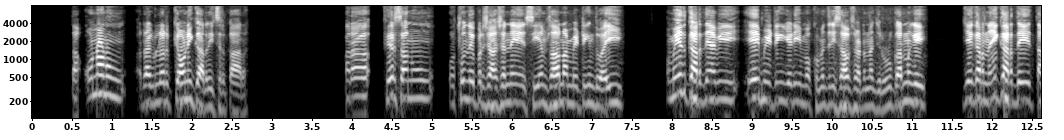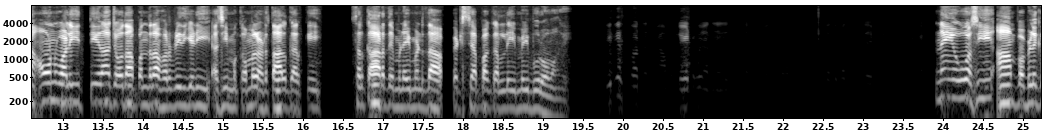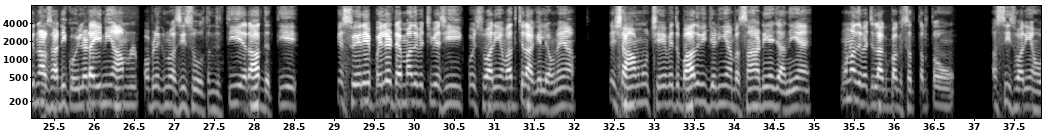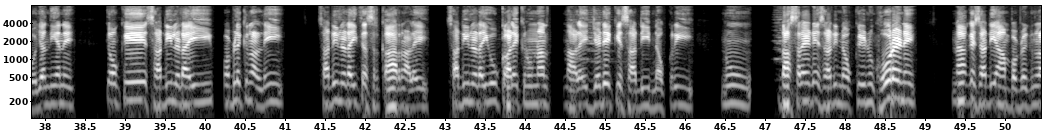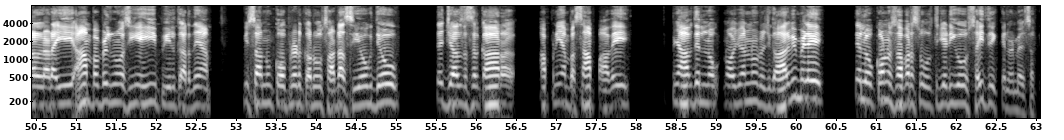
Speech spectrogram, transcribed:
ਤਾਂ ਉਹਨਾਂ ਨੂੰ ਰੈਗੂਲਰ ਕਿਉਂ ਨਹੀਂ ਕਰ ਰਹੀ ਸਰਕਾਰ? ਪਰ ਫਿਰ ਸਾਨੂੰ ਉੱਥੋਂ ਦੇ ਪ੍ਰਸ਼ਾਸਨ ਨੇ ਸੀਐਮ ਸਾਹਿਬ ਨਾਲ ਮੀਟਿੰਗ ਦਵਾਈ। ਉਮੀਦ ਕਰਦੇ ਹਾਂ ਵੀ ਇਹ ਮੀਟਿੰਗ ਜਿਹੜੀ ਮੁੱਖ ਮੰਤਰੀ ਸਾਹਿਬ ਸਾਡੇ ਨਾਲ ਜ਼ਰੂਰ ਕਰਨਗੇ। ਜੇਕਰ ਨਹੀਂ ਕਰਦੇ ਤਾਂ ਆਉਣ ਵਾਲੀ 13 14 15 ਫਰਵਰੀ ਦੀ ਜਿਹੜੀ ਅਸੀਂ ਮੁਕੰਮਲ ਹੜਤਾਲ ਕਰਕੇ ਸਰਕਾਰ ਤੇ ਮੈਨੇਜਮੈਂਟ ਦਾ ਪਿੱਟ ਸਿਆਪਾ ਕਰਨ ਲਈ ਮਜਬੂਰ ਹੋਵਾਂਗੇ। ਨਹੀਂ, ਉਹ ਅਸੀਂ ਆਮ ਪਬਲਿਕ ਨਾਲ ਸਾਡੀ ਕੋਈ ਲੜਾਈ ਨਹੀਂ, ਆਮ ਪਬਲਿਕ ਨੂੰ ਅਸੀਂ ਸਹੂਲਤ ਦਿੱਤੀ ਹੈ ਰਾਹਤ ਦਿੱਤੀ ਹੈ ਕਿ ਸਵੇਰੇ ਪਹਿਲੇ ਟਾਈਮਾਂ ਦੇ ਵਿੱਚ ਵੀ ਅਸੀਂ ਕੋਈ ਸਵਾਰੀਆਂ ਵੱਧ ਚਲਾ ਕੇ ਲਿਆਉਣੇ ਆ ਤੇ ਸ਼ਾਮ ਨੂੰ 6 ਵਜੇ ਤੋਂ ਬਾਅਦ ਵੀ ਜਿਹੜੀਆਂ ਬੱਸਾਂ ਸਾਡੀਆਂ ਜਾਂਦੀਆਂ, ਉਹਨਾਂ ਦੇ ਵਿੱਚ ਲਗਭਗ 70 ਤੋਂ 80 ਸਵਾਰੀਆਂ ਹੋ ਜਾਂਦੀਆਂ ਨੇ, ਕਿਉਂਕਿ ਸਾਡੀ ਲੜਾਈ ਪਬਲਿਕ ਨਾਲ ਨਹੀਂ, ਸਾਡੀ ਲੜਾਈ ਤਾਂ ਸਰਕਾਰ ਨਾਲੇ, ਸਾਡੀ ਲੜਾਈ ਉਹ ਕਾਲੇ ਕਾਨੂੰਨਾਂ ਨਾਲੇ ਜਿਹੜੇ ਕਿ ਸਾਡੀ ਨੌਕਰੀ ਨੂੰ ਦੱਸ ਰਹੇ ਨੇ, ਸਾਡੀ ਨੌਕਰੀ ਨੂੰ ਖੋਹ ਰਹੇ ਨੇ, ਨਾ ਕਿ ਸਾਡੀ ਆਮ ਪਬਲਿਕ ਨਾਲ ਲੜਾਈ, ਆਮ ਪਬਲਿਕ ਨੂੰ ਅਸੀਂ ਇਹੀ ਅਪੀਲ ਕਰਦੇ ਹਾਂ ਵੀ ਸਾਨੂੰ ਕੋਆਪਰੇਟ ਕਰੋ, ਸਾਡਾ ਸਹਿਯੋਗ ਦਿਓ ਤੇ ਜਲਦ ਸਰਕਾਰ ਆਪਣੀਆਂ ਬੱਸਾਂ ਪਾਵੇ ਪੰਜਾਬ ਦੇ ਨੌ- ਨੌਜਵਾਨਾਂ ਨੂੰ ਰੁਜ਼ਗਾਰ ਵੀ ਮਿਲੇ ਤੇ ਲੋਕਾਂ ਨੂੰ ਸਫ਼ਰ ਸਹੂਲਤ ਜਿਹੜੀ ਉਹ ਸਹੀ ਤਰੀਕੇ ਨਾਲ ਮਿਲ ਸਕੇ।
